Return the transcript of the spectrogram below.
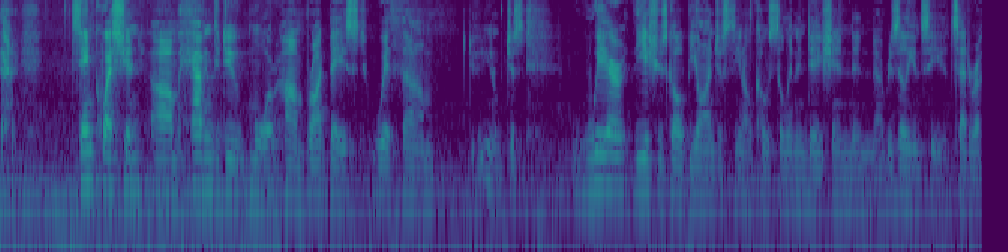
same question, um, having to do more um, broad-based with, um, you know, just where the issues go beyond just, you know, coastal inundation and uh, resiliency, et cetera.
